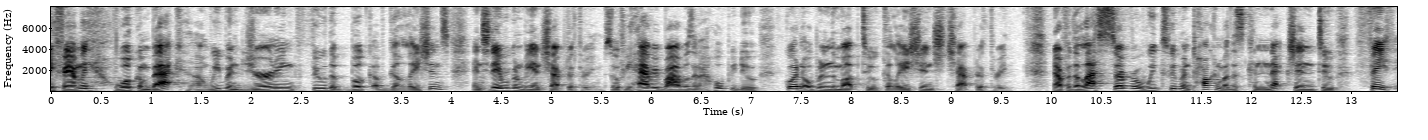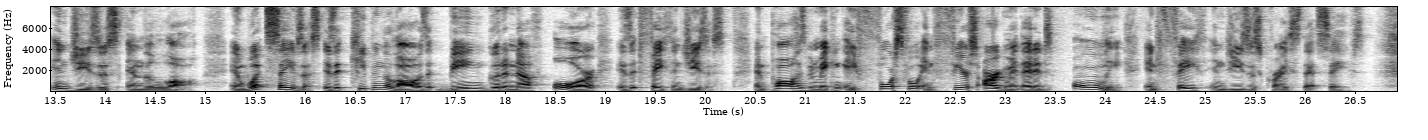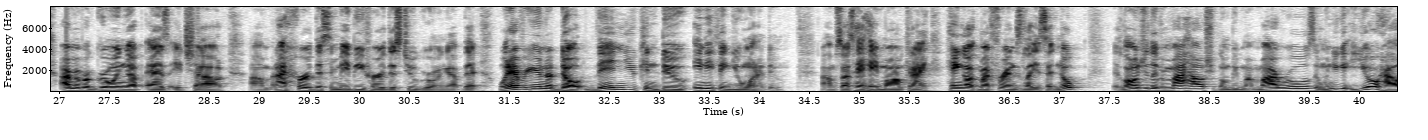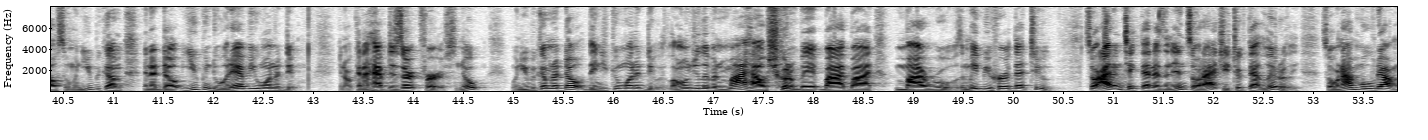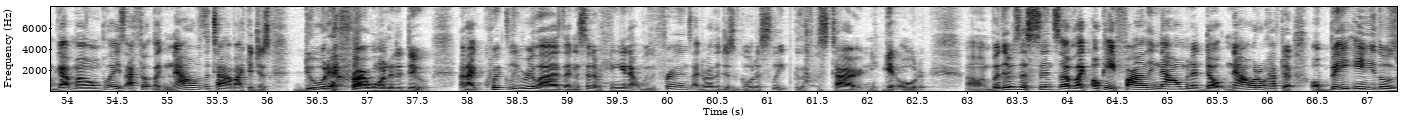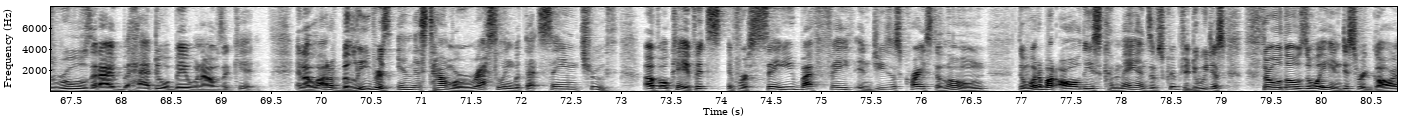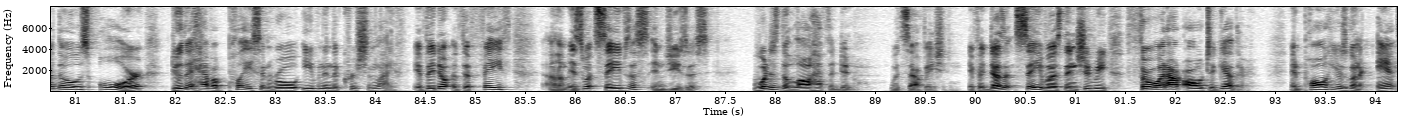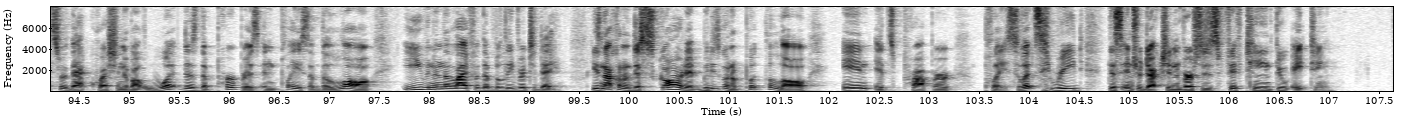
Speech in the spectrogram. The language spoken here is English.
Hey, family, welcome back. Uh, we've been journeying through the book of Galatians, and today we're going to be in chapter 3. So, if you have your Bibles, and I hope you do, go ahead and open them up to Galatians chapter 3. Now, for the last several weeks, we've been talking about this connection to faith in Jesus and the law. And what saves us? Is it keeping the law? Is it being good enough? Or is it faith in Jesus? And Paul has been making a forceful and fierce argument that it's only in faith in Jesus Christ that saves. I remember growing up as a child, um, and I heard this, and maybe you heard this too growing up, that whenever you're an adult, then you can do anything you want to do. Um, so I say, hey, mom, can I hang out with my friends late? I said, nope. As long as you live in my house, you're going to be by my rules. And when you get your house and when you become an adult, you can do whatever you want to do. You know, can I have dessert first? Nope. When you become an adult, then you can want to do. As long as you live in my house, you're going to abide by my rules. And maybe you heard that too. So I didn't take that as an insult. I actually took that literally. So when I moved out and got my own place, I felt like now was the time I could just do whatever I wanted to do. And I quickly realized that instead of hanging out with friends, I'd rather just go to sleep because I was tired and you get older. Um, but there was a sense of like, okay, finally now I'm an adult. Now I don't have to obey any of those rules that I had to obey when I was a kid. And a lot of believers in this time were wrestling with that same truth of okay, if it's if we're saved by faith in Jesus Christ alone, then what about all these commands of Scripture? Do we just throw those away and disregard those, or do they have a place and role even in the Christian life? If they don't, if the faith um, is what saves us in Jesus, what does the law have to do with salvation? If it doesn't save us, then should we throw it out altogether? And Paul here is going to answer that question about what does the purpose and place of the law even in the life of the believer today. He's not going to discard it, but he's going to put the law in its proper place. So let's read this introduction in verses 15 through 18.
